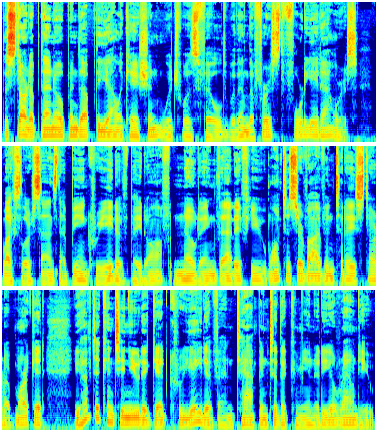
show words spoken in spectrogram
The startup then opened up the allocation, which was filled within the first 48 hours. Wexler says that being creative paid off, noting that if you want to survive in today's startup market, you have to continue to get creative and tap into the community around you.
